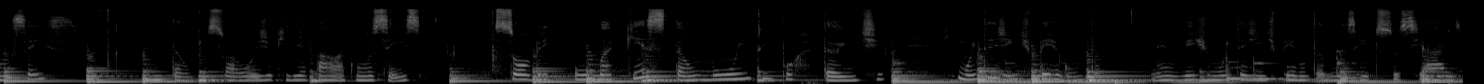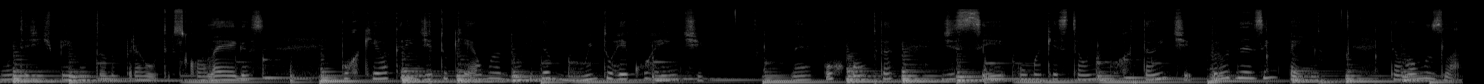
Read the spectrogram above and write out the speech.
vocês? Então, pessoal, hoje eu queria falar com vocês sobre uma questão muito importante que muita gente pergunta. Né? Eu vejo muita gente perguntando nas redes sociais, muita gente perguntando para outros colegas, porque eu acredito que é uma dúvida muito recorrente, né? Por conta de ser uma questão importante para o desempenho. Então vamos lá.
